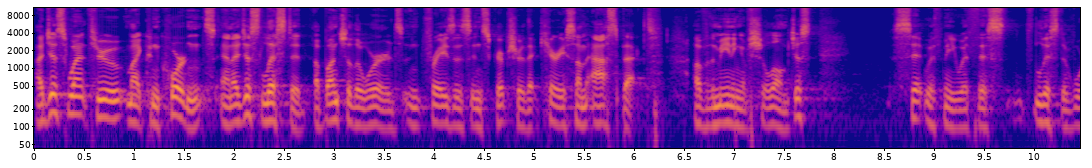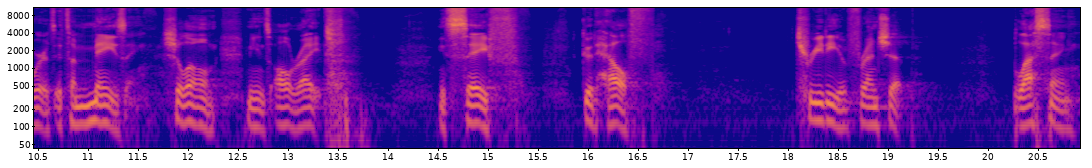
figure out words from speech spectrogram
I just went through my concordance and I just listed a bunch of the words and phrases in Scripture that carry some aspect of the meaning of shalom. Just sit with me with this list of words. It's amazing. Shalom means all right, means safe, good health, treaty of friendship, blessing,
